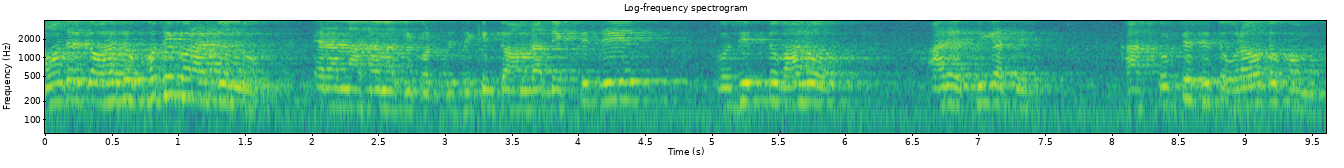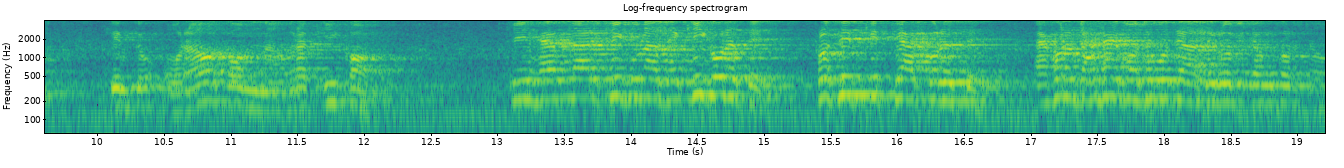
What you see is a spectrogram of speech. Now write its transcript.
আমাদেরকে হয়তো ক্ষতি করার জন্য এরা নাচানাচি করতেছে। কিন্তু আমরা দেখতেছি, প্রসিদ্ধ তো ভালো। আরে ঠিক আছে, কাজ করতেছে তো, ওরাও তো কম না। কিন্তু ওরাও কম না, ওরা কি কম? কি হ্যাবলার কি গুণ আছে, কি করেছে? প্রসিদ্ধ কি ত্যাগ করেছে? এখন ঢাকায় বসে বসে আছে রবিশঙ্কর সহ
